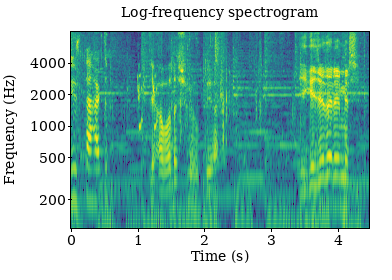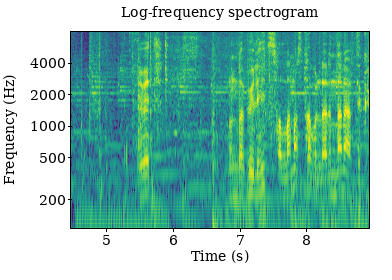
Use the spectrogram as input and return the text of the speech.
ürperdim. Ya havada şey oldu ya. İyi geceler Emir. Evet. Bunun da böyle hiç sallamaz tavırlarından artık.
